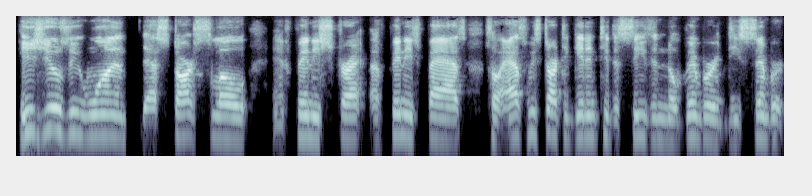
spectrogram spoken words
He's usually one that starts slow and finish stra- uh, finish fast. So as we start to get into the season, November and December,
